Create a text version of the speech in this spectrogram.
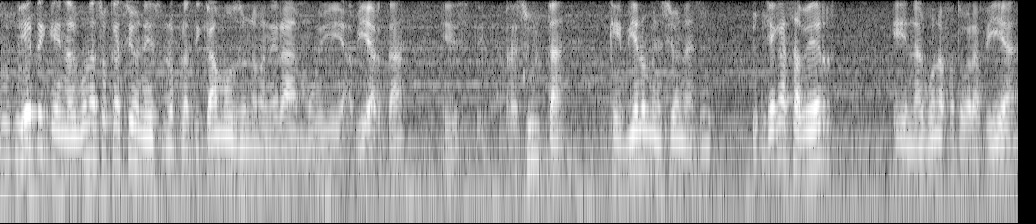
Ujú. Fíjate que en algunas ocasiones lo platicamos de una manera muy abierta. Este, resulta que bien lo mencionas. Llegas a ver en alguna fotografía,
